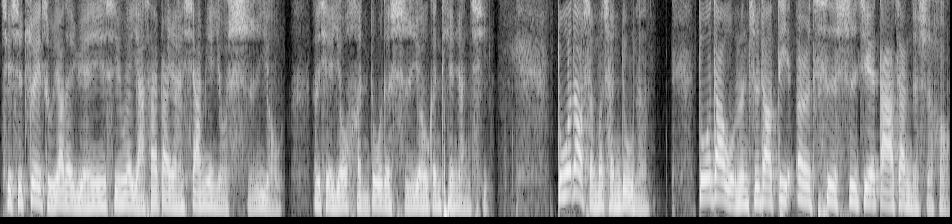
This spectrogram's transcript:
其实最主要的原因是因为亚塞拜然下面有石油，而且有很多的石油跟天然气，多到什么程度呢？多到我们知道第二次世界大战的时候，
